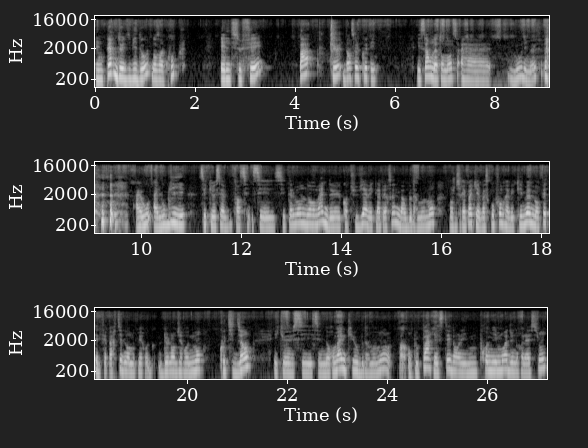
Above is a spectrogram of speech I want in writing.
une perte de libido dans un couple, elle se fait pas que d'un seul côté. Et ça, on a tendance à, nous les meufs, à, à l'oublier c'est que c'est tellement normal de quand tu vis avec la personne, bah, au bout d'un moment, bon, je dirais pas qu'elle va se confondre avec les mêmes, mais en fait, elle fait partie de l'environnement quotidien et que c'est normal qu'au bout d'un moment, enfin, on peut pas rester dans les premiers mois d'une relation.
